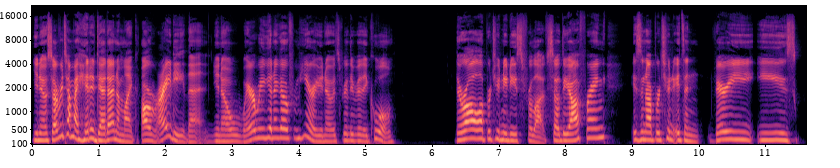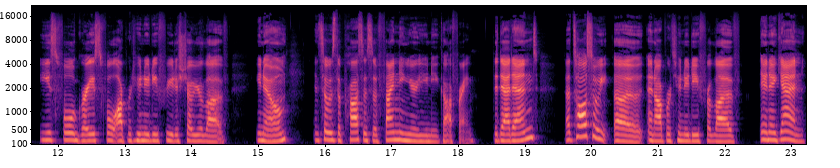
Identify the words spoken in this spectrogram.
You know, so every time I hit a dead end, I'm like, alrighty then, you know, where are we gonna go from here? You know, it's really, really cool. They're all opportunities for love. So the offering is an opportunity. It's a very ease, easeful, graceful opportunity for you to show your love, you know? And so is the process of finding your unique offering. The dead end, that's also uh, an opportunity for love. And again,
